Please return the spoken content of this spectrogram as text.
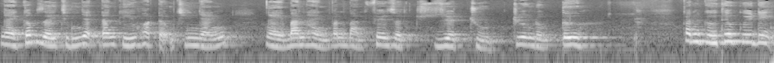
ngày cấp giấy chứng nhận đăng ký hoạt động chi nhánh, ngày ban hành văn bản phê duyệt duyệt chủ trương đầu tư. Căn cứ theo quy định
